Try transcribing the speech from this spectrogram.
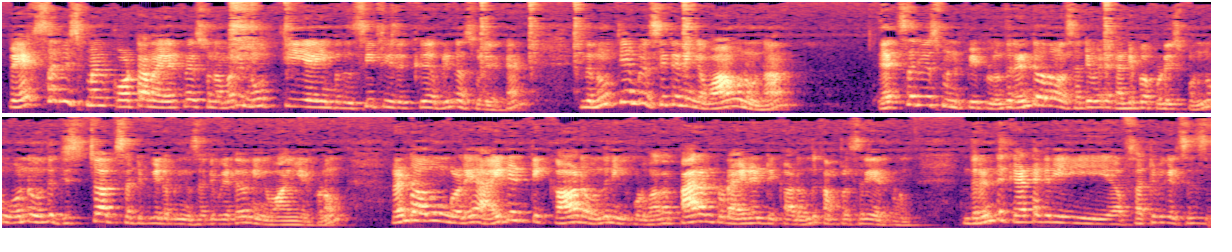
இப்போ எக்ஸ் சர்வீஸ்மேன் கோட்டா நான் ஏற்கனவே சொன்ன மாதிரி நூற்றி ஐம்பது சீட் இருக்கு அப்படின்னு நான் சொல்லியிருக்கேன். இந்த நூற்றி ஐம்பது சீட்டை நீங்கள் வாங்கணும்னா எக்ஸ் சர்வீஸ்மெண்ட் பீப்புள் வந்து ரெண்டு விதமான சர்டிஃபிகேட் கண்டிப்பாக ப்ரொடியூஸ் பண்ணணும். ஒன்று வந்து டிஸ்சார்ஜ் சர்டிஃபிகேட் அப்படிங்கிற சர்டிஃபிகேட்டை நீங்கள் வாங்கியிருக்கணும். ரெண்டாவது உங்களுடைய ஐடென்டி கார்டை வந்து நீங்கள் கொடுக்கணும். அதாவது பேரண்டோட ஐடென்டி கார்டு வந்து கம்பல்சரியாக இருக்கணும். இந்த ரெண்டு category of certificates is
